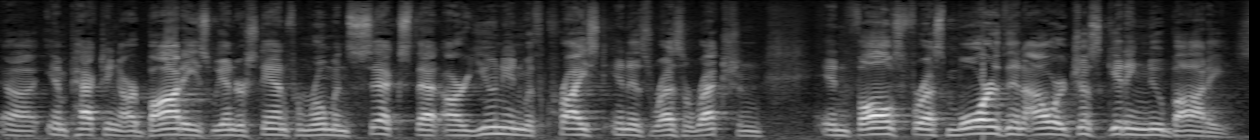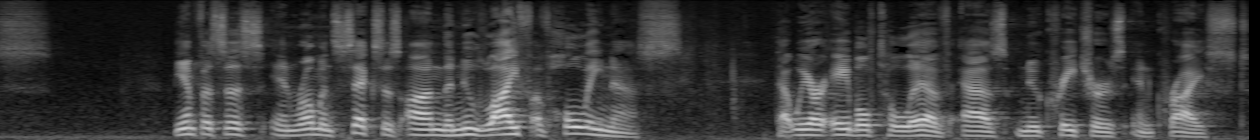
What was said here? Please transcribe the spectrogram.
uh, impacting our bodies, we understand from Romans 6 that our union with Christ in his resurrection involves for us more than our just getting new bodies. The emphasis in Romans 6 is on the new life of holiness that we are able to live as new creatures in Christ.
